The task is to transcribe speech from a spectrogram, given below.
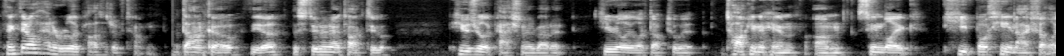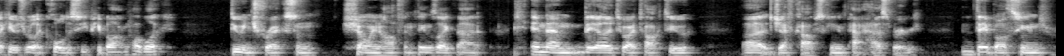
I think they all had a really positive tone. Donko, the uh, the student I talked to, he was really passionate about it. He really looked up to it. Talking to him um, seemed like he both he and I felt like it was really cool to see people out in public doing tricks and showing off and things like that. And then the other two I talked to, uh, Jeff Kopsky and Pat Hasberg, they both seemed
